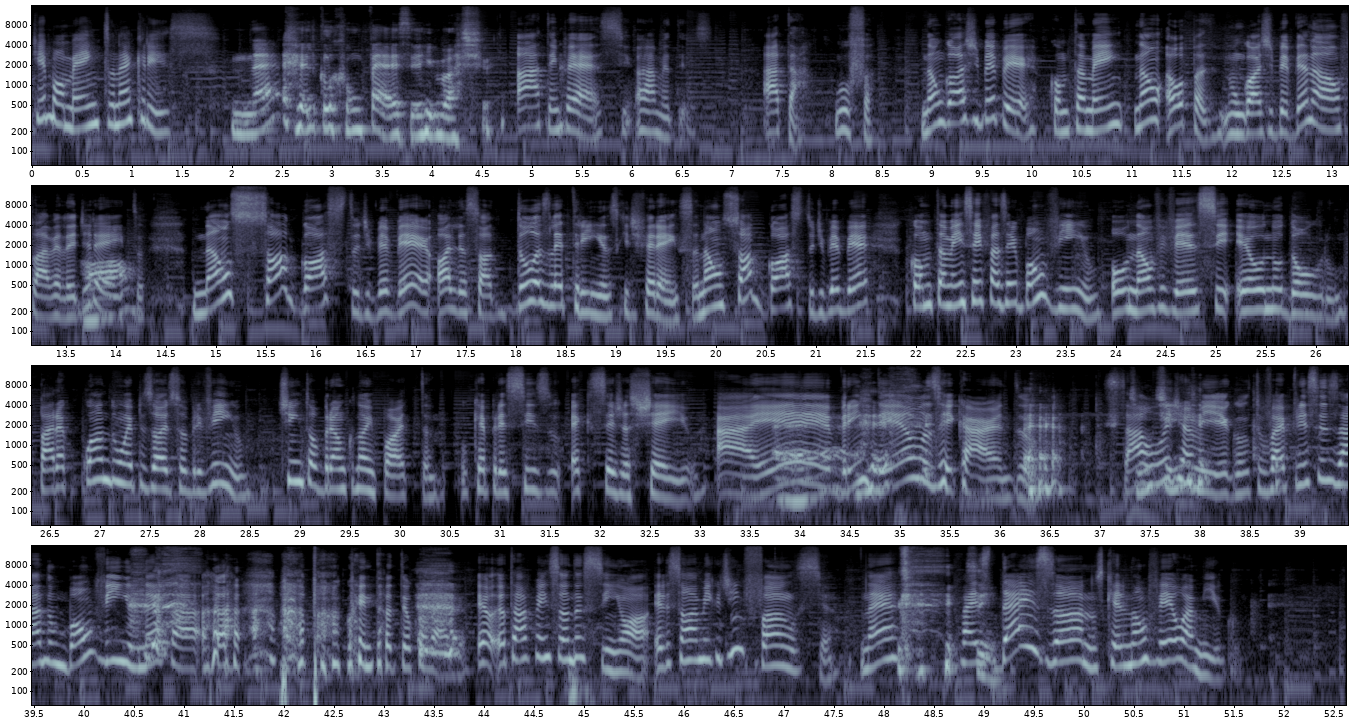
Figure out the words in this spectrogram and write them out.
Que momento, né, Cris? Né? Ele colocou um PS aí embaixo. Ah, tem PS. Ah, meu Deus. Ah, tá. Ufa. Não gosto de beber, como também não. Opa, não gosto de beber, não, Flávia, lê direito. Oh. Não só gosto de beber, olha só, duas letrinhas, que diferença. Não só gosto de beber, como também sei fazer bom vinho, ou não vivesse eu no Douro. Para quando um episódio sobre vinho, tinto ou branco não importa. O que é preciso é que seja cheio. Aê! É. Brindemos, Ricardo! Saúde, amigo. Tu vai precisar de um bom vinho, né? Pra, pra aguentar teu colega. Eu, eu tava pensando assim, ó. Eles são amigos de infância, né? Faz 10 anos que ele não vê o amigo.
